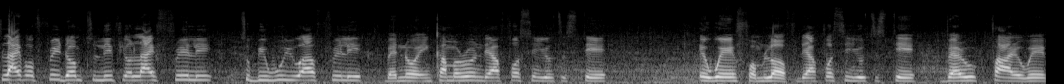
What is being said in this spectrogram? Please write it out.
life of freedom to live your life freely, to be who you are freely. But no, in Cameroon, they are forcing you to stay away from love. They are forcing you to stay very far away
